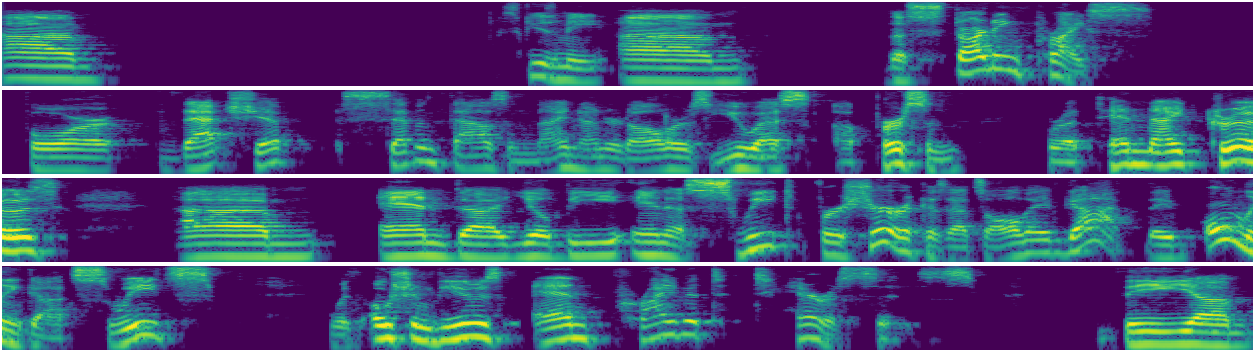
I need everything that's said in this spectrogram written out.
Um, excuse me. Um, the starting price for that ship, $7,900 US a person for a 10 night cruise. Um, and uh, you'll be in a suite for sure because that's all they've got. They've only got suites with ocean views and private terraces. The um,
